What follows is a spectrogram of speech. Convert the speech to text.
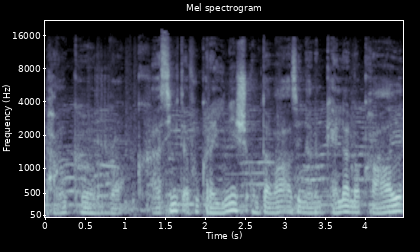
Punk-Rock. Er singt auf Ukrainisch und da war also in einem Kellerlokal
